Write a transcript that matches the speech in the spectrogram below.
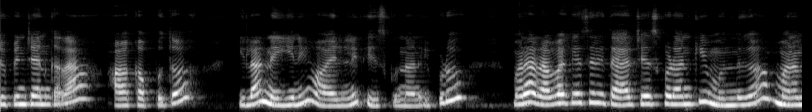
చూపించాను కదా ఆ కప్పుతో ఇలా నెయ్యిని ఆయిల్ని తీసుకున్నాను. ఇప్పుడు మన రవ్వ కేసరి తయారు చేసుకోవడానికి ముందుగా మనం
